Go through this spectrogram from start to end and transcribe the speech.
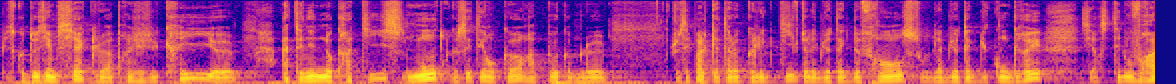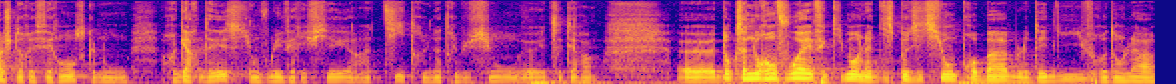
puisqu'au deuxième siècle après Jésus-Christ, Athénée de Nocratis montre que c'était encore un peu comme le je ne sais pas, le catalogue collectif de la Bibliothèque de France ou de la Bibliothèque du Congrès. C'était l'ouvrage de référence que l'on regardait si on voulait vérifier un titre, une attribution, etc. Euh, donc ça nous renvoie effectivement à la disposition probable des livres dans la,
